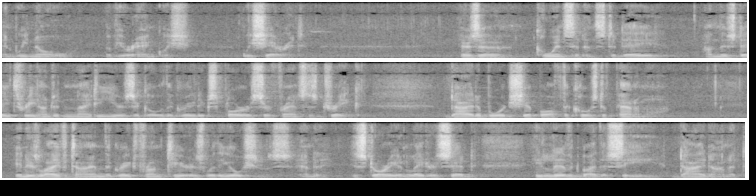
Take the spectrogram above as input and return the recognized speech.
and we know of your anguish. We share it. There's a coincidence today. On this day, 390 years ago, the great explorer Sir Francis Drake died aboard ship off the coast of Panama. In his lifetime, the great frontiers were the oceans, and a historian later said he lived by the sea, died on it,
